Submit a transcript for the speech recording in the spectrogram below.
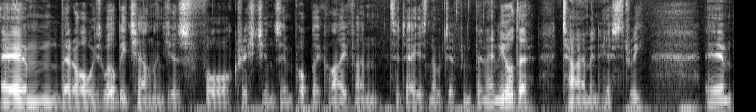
Um, there always will be challenges for Christians in public life, and today is no different than any other time in history. Um,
